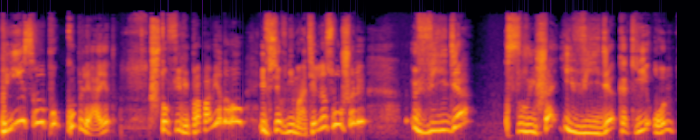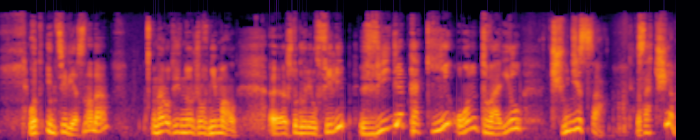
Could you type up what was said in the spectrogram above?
присовокупляет, что Филипп проповедовал, и все внимательно слушали, видя, слыша и видя, какие он... Вот интересно, да? Народ немножко внимал, э, что говорил Филипп, видя, какие он творил чудеса. Зачем?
